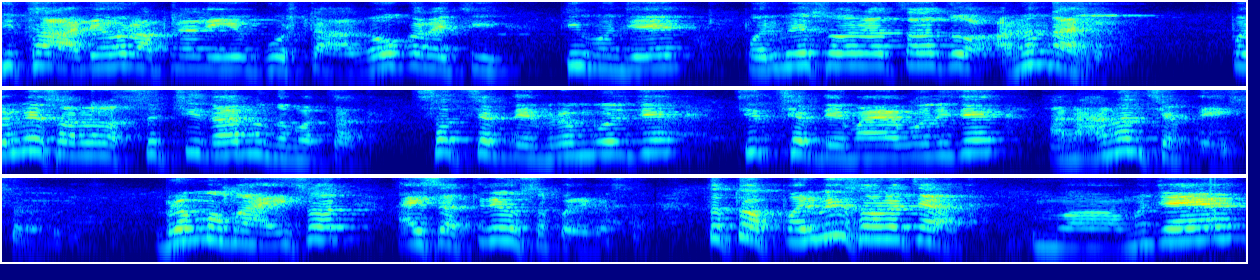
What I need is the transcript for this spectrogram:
इथं आल्यावर आपल्याला एक गोष्ट आगाऊ करायची ती म्हणजे परमेश्वराचा जो आनंद आहे परमेश्वराला सच्चिदानंद म्हणतात. सत शब्द आहे ब्रह्म चित शब्द माया बोलीचे आणि आनंद शब्द ईश्वर बोलीचे. ब्रह्म माया ईश्वर ऐसा त्रेवस परमेश्वर तर तो परमेश्वराच्या म- म्हणजे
